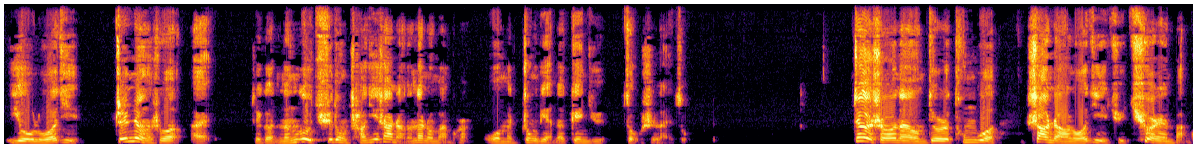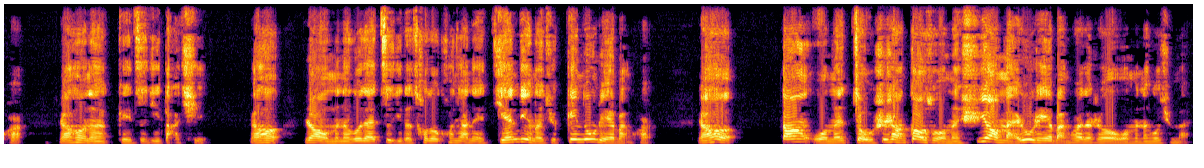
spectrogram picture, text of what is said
有逻辑。真正说，哎，这个能够驱动长期上涨的那种板块，我们重点的根据走势来做。这个时候呢，我们就是通过上涨逻辑去确认板块，然后呢给自己打气，然后让我们能够在自己的操作框架内坚定的去跟踪这些板块。然后，当我们走势上告诉我们需要买入这些板块的时候，我们能够去买；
